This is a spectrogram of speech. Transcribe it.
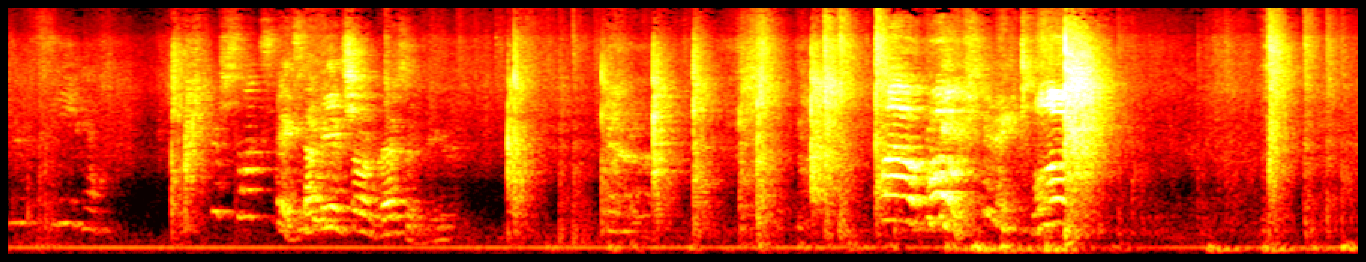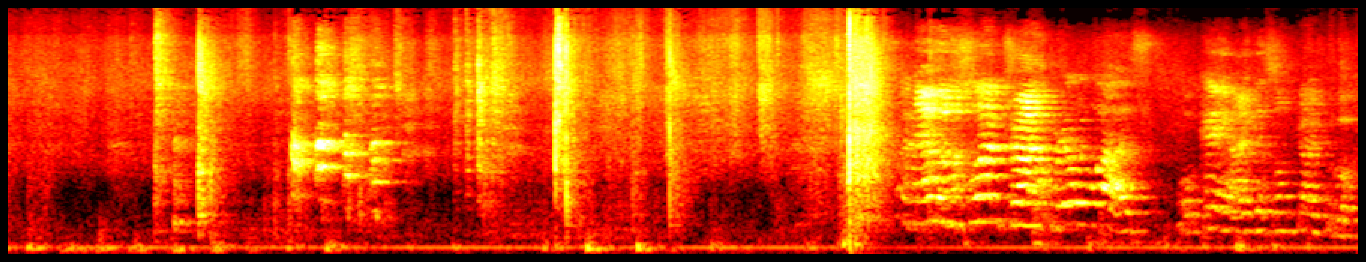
Your feet have. Your socks. Hey, stop being so aggressive, dude. Oh, coach! Malone! That was a slap It shot. really was. Okay, I Oh,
